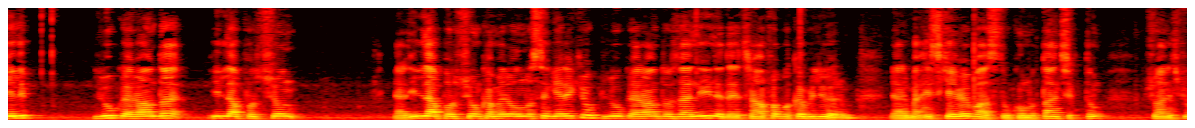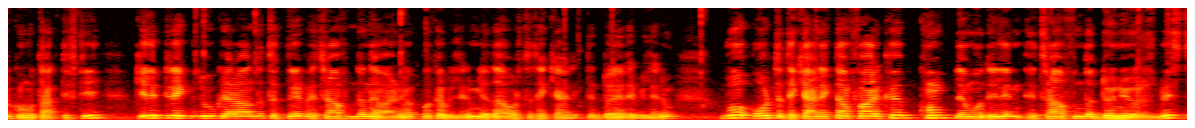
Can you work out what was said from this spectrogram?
gelip look around'a illa pozisyon yani illa pozisyon kamera olmasına gerek yok. Look around özelliğiyle de etrafa bakabiliyorum. Yani ben escape'e bastım, komuttan çıktım. Şu an hiçbir komut aktif değil. Gelip direkt look around'a tıklayıp etrafımda ne var ne yok bakabilirim ya da orta tekerlekte dönebilirim. Bu orta tekerlekten farkı komple modelin etrafında dönüyoruz biz.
